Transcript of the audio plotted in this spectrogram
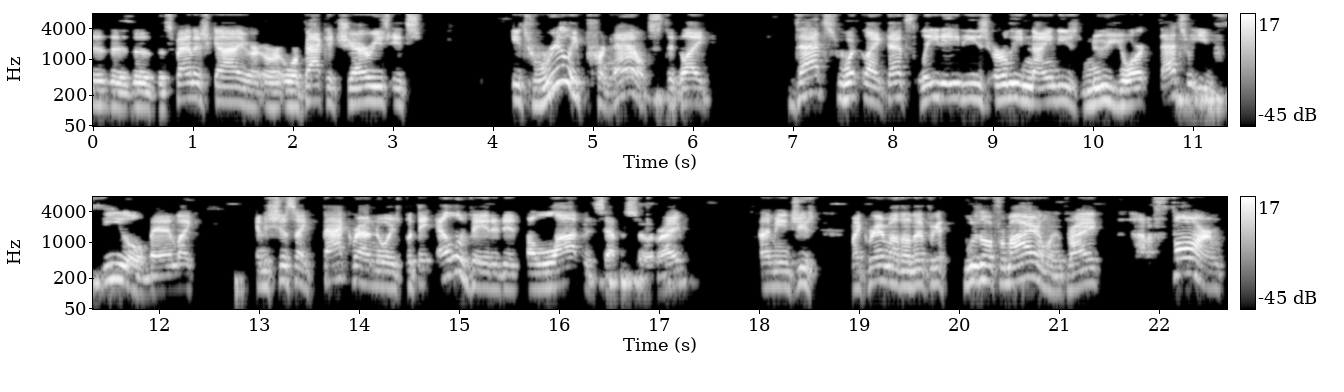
the, the the the Spanish guy or, or or back at Jerry's. It's it's really pronounced and like that's what like that's late 80s early 90s new york that's what you feel man like and it's just like background noise but they elevated it a lot in this episode right i mean geez my grandmother i'll never forget moved over from ireland right on a farm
